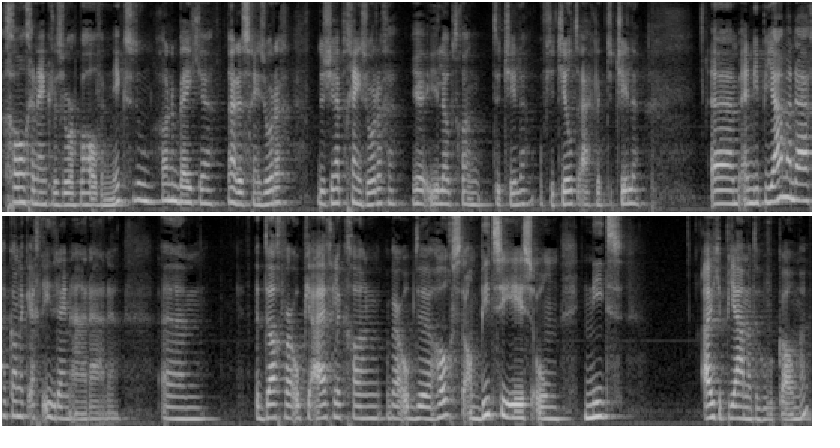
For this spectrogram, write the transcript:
Gewoon geen enkele zorg behalve niks doen. Gewoon een beetje. Nou, dat is geen zorg. Dus je hebt geen zorgen. Je, je loopt gewoon te chillen. Of je chillt eigenlijk te chillen. Um, en die pyjama-dagen kan ik echt iedereen aanraden. Um, een dag waarop je eigenlijk gewoon... waarop de hoogste ambitie is om niet uit je pyjama te hoeven komen.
